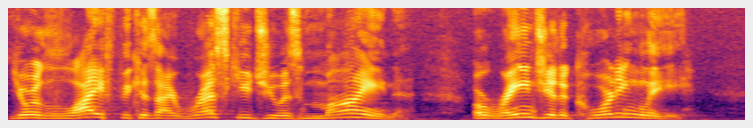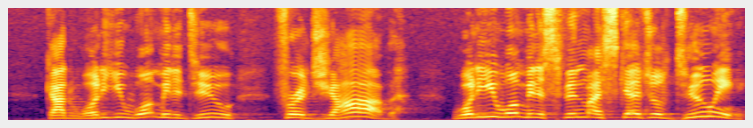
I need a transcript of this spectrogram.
Your life, because I rescued you, is mine arrange it accordingly. God, what do you want me to do for a job? What do you want me to spend my schedule doing?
